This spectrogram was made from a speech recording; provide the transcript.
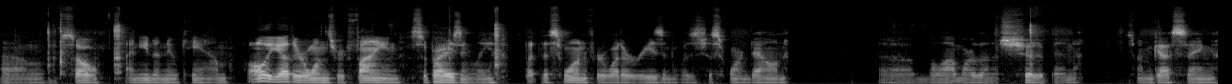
Um, so I need a new cam. All the other ones were fine, surprisingly, but this one, for whatever reason, was just worn down um, a lot more than it should have been. So I'm guessing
